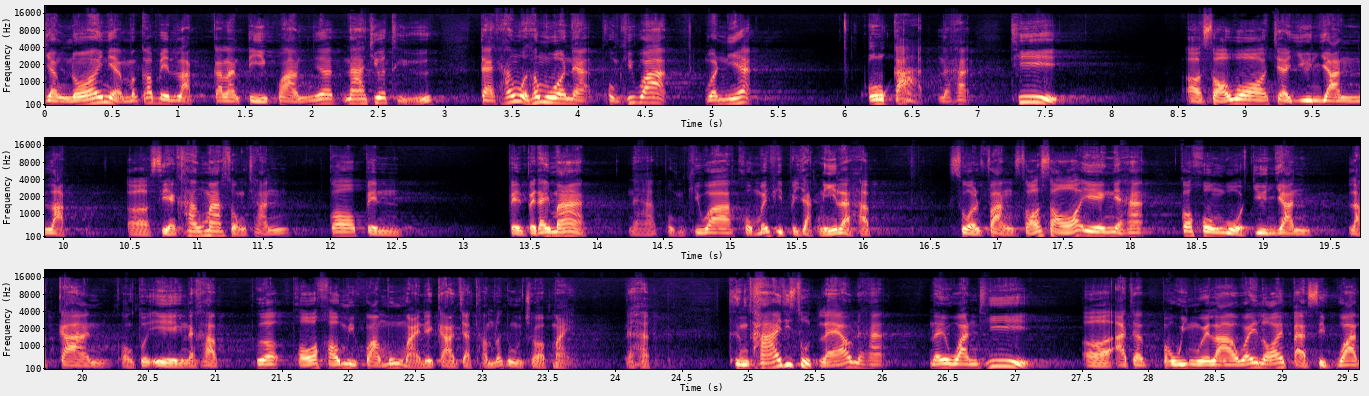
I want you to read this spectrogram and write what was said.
อย่างน้อยเนี่ยมันก็เป็นหลักการันตีความน่าเชื่อถือ แต่ทั้งหมดทั้งมวลเนี่ยผมคิดว่าวันนี้โอกาสนะฮะที่เอ่อสวจะยืนยันหลักเเสียงข้างมากสองชั้นก็เป็นเป็นไปได้มากนะครับผมคิดว่าคงไม่ผิดไปจากนี้แหละครับ ส่วนฝั่งสสเองเนี่ยฮะก็คงโหวตยืนยันหลักการของตัวเองนะครับ เพื่อเพราะว่าเขามีความมุ่งหมายในการจัดทำรัฐธรรมนูญฉบับใหม่นะครับ ถึงท้ายที่สุดแล้วนะฮะในวันที่อาจจะประวิงเวลาไว้ 180 วัน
